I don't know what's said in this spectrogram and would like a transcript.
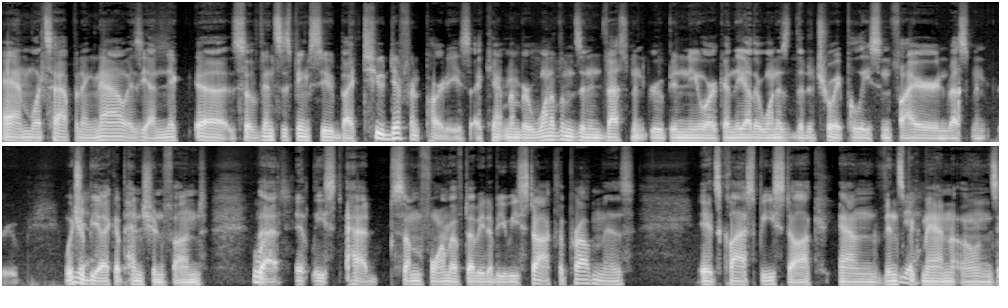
and what's happening now is, yeah, Nick. Uh, so Vince is being sued by two different parties. I can't remember. One of them's an investment group in New York, and the other one is the Detroit Police and Fire Investment Group, which would be like a pension fund that at least had some form of WWE stock. The problem is it's Class B stock, and Vince Yeah. McMahon owns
